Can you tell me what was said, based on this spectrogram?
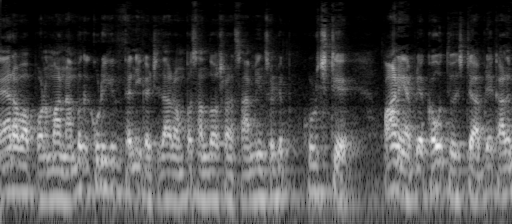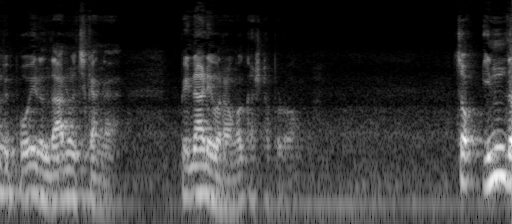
நேரமாக போனோமா நமக்கு குடிக்கிற தண்ணி கட்சி தான் ரொம்ப சந்தோஷம் சாமின்னு சொல்லிட்டு குடிச்சிட்டு பானை அப்படியே கவுத்து வச்சுட்டு அப்படியே கிளம்பி போயிருந்தாருன்னு வச்சுக்கோங்க. பின்னாடி வரவங்க கஷ்டப்படுவாங்க. ஸோ இந்த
